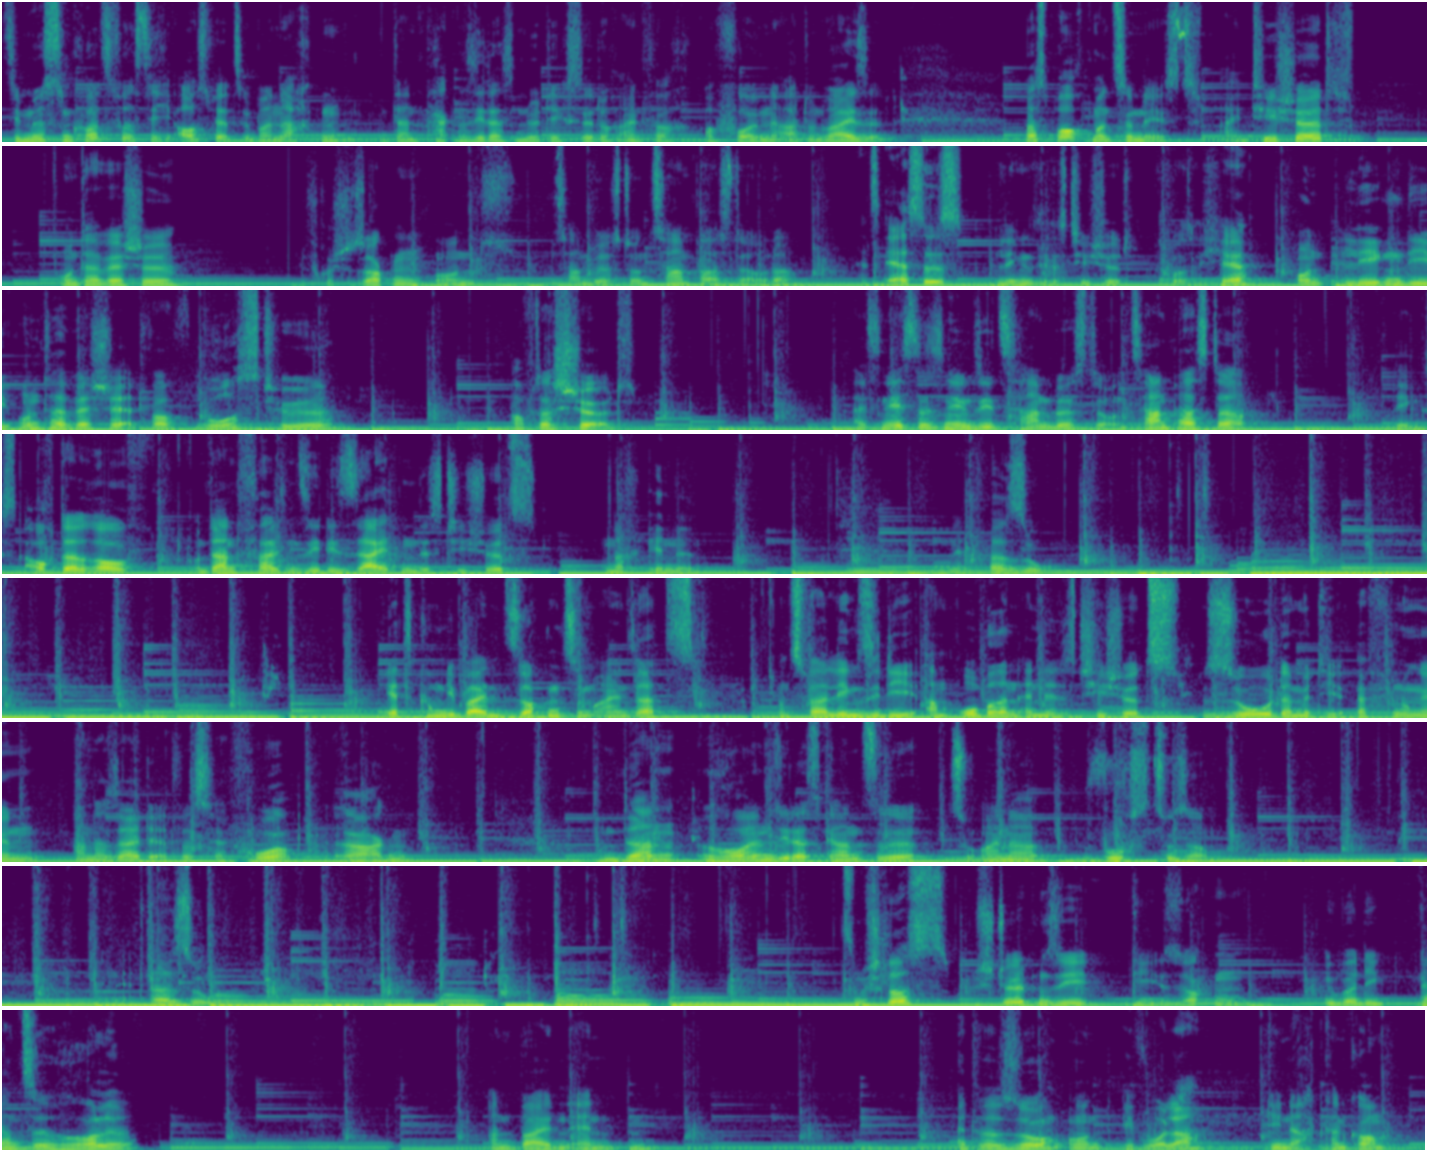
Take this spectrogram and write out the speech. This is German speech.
Sie müssen kurzfristig auswärts übernachten, dann packen Sie das Nötigste doch einfach auf folgende Art und Weise. Was braucht man zunächst? Ein T-Shirt, Unterwäsche, frische Socken und Zahnbürste und Zahnpasta, oder? Als erstes legen Sie das T-Shirt vor sich her und legen die Unterwäsche etwa auf Brusthöhe auf das Shirt. Als nächstes nehmen Sie Zahnbürste und Zahnpasta, es auch da drauf und dann falten Sie die Seiten des T-Shirts nach innen. In etwa so. Jetzt kommen die beiden Socken zum Einsatz. Und zwar legen Sie die am oberen Ende des T-Shirts so, damit die Öffnungen an der Seite etwas hervorragen. Und dann rollen Sie das Ganze zu einer Wurst zusammen. In etwa so. Zum Schluss stülpen Sie die Socken über die ganze Rolle an beiden Enden. Etwa so und et voilà, die Nacht kann kommen.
